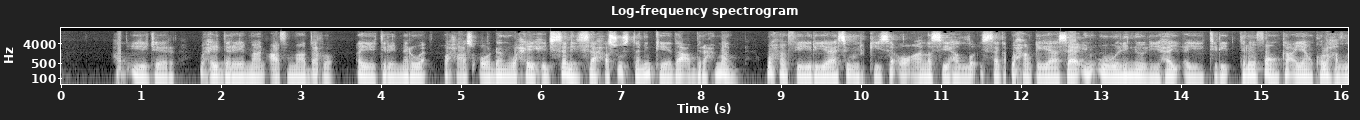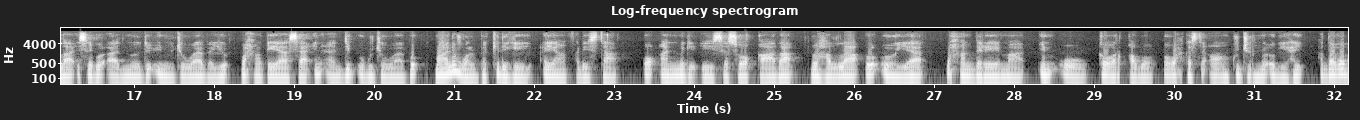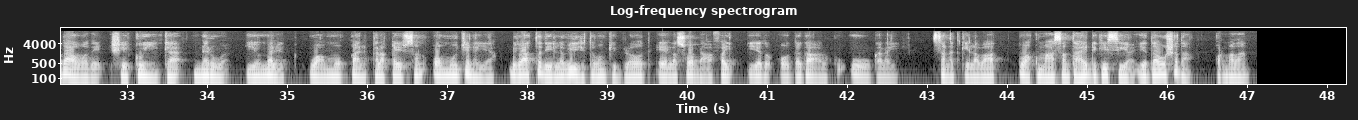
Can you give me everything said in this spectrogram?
Had iyo jeer waxay dareemaan caafimaad darro ayay tiri narwa waxaas oo dhan waxay xijsanaysaa xasuusta ninkeeda cabdiraxmaan waxaan fiiriyaa sawirkiisa oo aan la sii hadlo isaga. Waxaan qiyaasaa in uu weli nool yahay ayay tiri telefoonka ayaan kula hadlaa isagoo aad moodo inuu jawaabayo. Waxaan qiyaasaa in aan dib ugu jawaabo. Maalin walba keligay ayaan fadhiistaa oo aan magaciisa soo qaadaa la hadlaa oo ooyaa. Waxaan dareemaa in uu ka warqabo oo wax kasta oo aan ku jirno ogyahay. Haddaba daawade sheekooyinka narwa iyo maleg waa muuqaal kala qaybsan oo muujinaya dhibaatadii labaiyo tobankii bilood ee la soo dhaafay iyada oo dagaalku uu galay. Sannadkii labaad waa ku mahadsan tahay dhegaysiga iyo daawashada qormadan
